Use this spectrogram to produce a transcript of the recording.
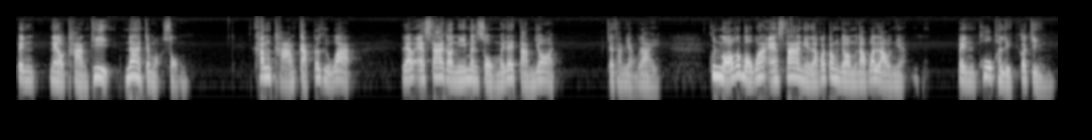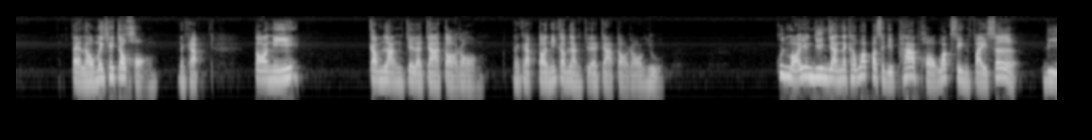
เป็นแนวทางที่ น่าจะเหมาะสมคำถามกลับก็คือว่า แล้วแอสตราตอนนี้มันส่งไม่ได้ตามยอด จะทำอย่างไร คุณหมอก็บอกว่าแอสตราเนี่ยเราก็ต้องยอมรับว่าเราเนี่ยเป็นผู้ผลิตก็จริง แต่เราไม่ใช่เจ้าของนะครับ ตอนนี้กำลังเจรจาต่อรองนะครับ ตอนนี้กำลังเจรจาต่อรองอยู่ คุณหมอยังยืนยันนะครับว่าประสิทธิภาพของวัคซีนไฟเซอร์ดี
